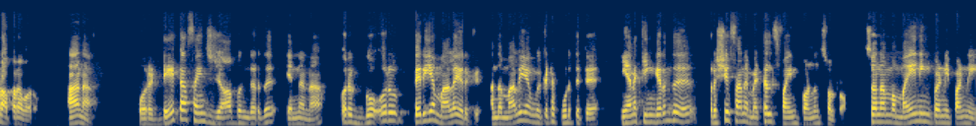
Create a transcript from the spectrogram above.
ப்ராப்பரா வரும். ஆனா ஒரு டேட்டா சயின்ஸ் ஜாப்ங்கிறது என்னன்னா ஒரு கோ ஒரு பெரிய மலை இருக்கு. அந்த மலையை உங்ககிட்ட கொடுத்துட்டு எனக்கு இங்க இருந்து ப்ரெஷியஸான மெட்டல்ஸ் ஃபைன் பண்ணுன்னு சொல்றோம். ஸோ நம்ம மைனிங் பண்ணி பண்ணி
